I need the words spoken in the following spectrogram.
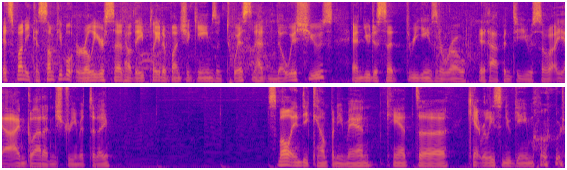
It's funny because some people earlier said how they played a bunch of games in Twist and had no issues, and you just said three games in a row it happened to you. So yeah, I'm glad I didn't stream it today. Small indie company, man, can't uh, can't release a new game mode.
